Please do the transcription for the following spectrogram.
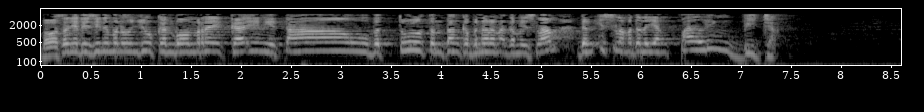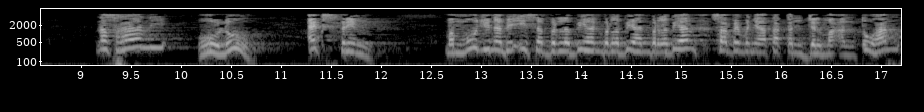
Bahwasanya di sini menunjukkan bahwa mereka ini tahu betul tentang kebenaran agama Islam dan Islam adalah yang paling bijak. Nasrani, ulu, ekstrim, memuji Nabi Isa berlebihan, berlebihan, berlebihan sampai menyatakan jelmaan Tuhan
